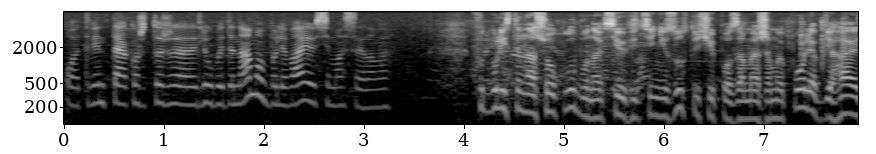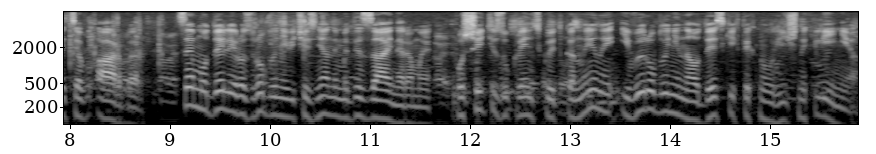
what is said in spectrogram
От він також дуже любить Динамо, вболіває усіма силами. Футболісти нашого клубу на всі офіційні зустрічі поза межами поля вдягаються в арбер. Це моделі, розроблені вітчизняними дизайнерами, пошиті з української тканини і вироблені на одеських технологічних лініях.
